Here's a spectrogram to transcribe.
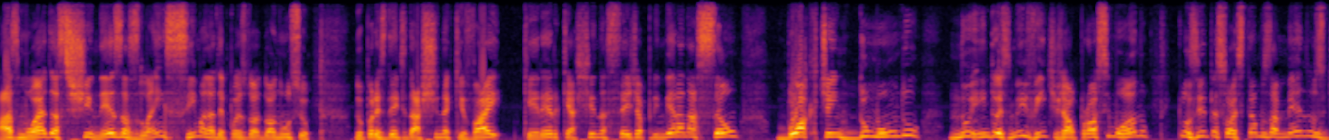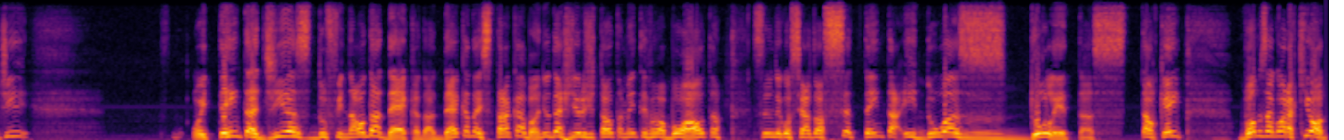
As moedas chinesas lá em cima, né, depois do, do, anúncio do presidente da China que vai querer que a China seja a primeira nação blockchain do mundo no, em 2020, já o próximo ano. Inclusive, pessoal, estamos a menos de 80 dias do final da década. A década está acabando. E o Dash Digital também teve uma boa alta, sendo negociado a 72 doletas. Tá ok? Vamos agora aqui, ó.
